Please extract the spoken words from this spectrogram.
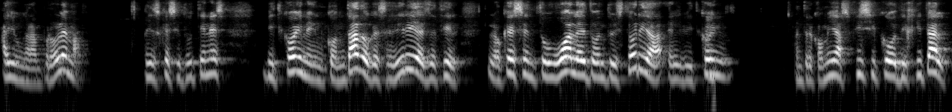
Hay un gran problema. Y es que si tú tienes Bitcoin en contado, que se diría, es decir, lo que es en tu wallet o en tu historia, el Bitcoin, entre comillas, físico digital,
